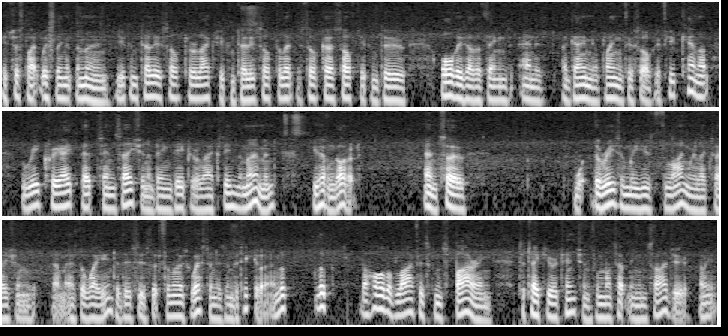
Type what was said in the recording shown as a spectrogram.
it's just like whistling at the moon. You can tell yourself to relax, you can tell yourself to let yourself go soft, you can do all these other things, and it's a game you're playing with yourself. If you cannot recreate that sensation of being deeply relaxed in the moment, you haven't got it. And so, the reason we use the lying relaxation um, as the way into this is that for most Westerners in particular, and look, look, the whole of life is conspiring to take your attention from what's happening inside you. I mean,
